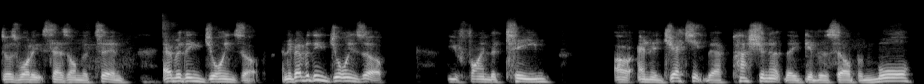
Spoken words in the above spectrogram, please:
does what it says on the tin. Everything joins up. And if everything joins up, you find the team are energetic, they're passionate, they give themselves more,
